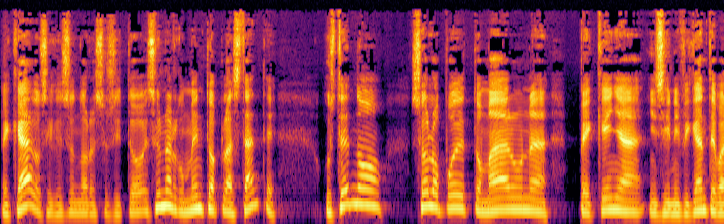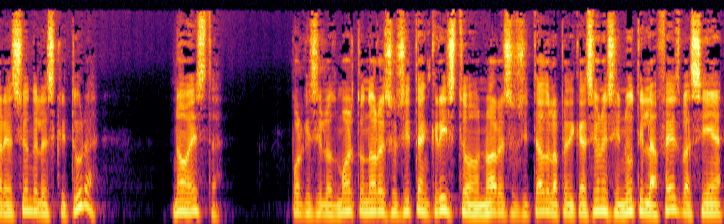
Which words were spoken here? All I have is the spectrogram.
pecados y Jesús no resucitó. Es un argumento aplastante. Usted no solo puede tomar una pequeña, insignificante variación de la Escritura, no esta. Porque si los muertos no resucitan, Cristo no ha resucitado, la predicación es inútil, la fe es vacía,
